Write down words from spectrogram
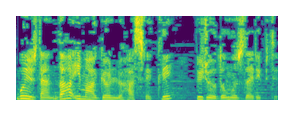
Bu yüzden daima gönlü hasretli, vücudu muzdaripti.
